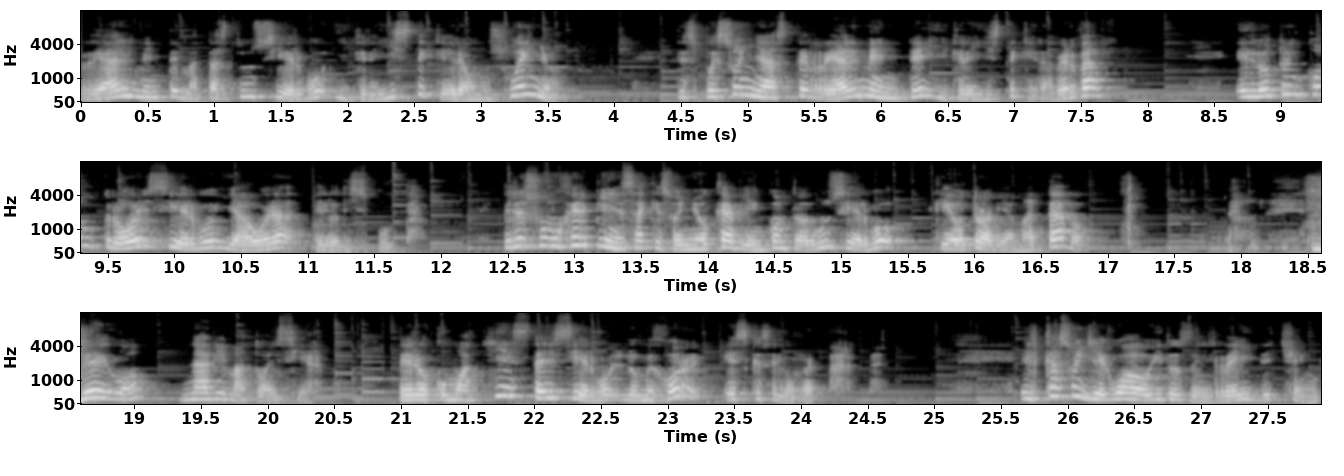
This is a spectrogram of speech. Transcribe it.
realmente mataste un ciervo y creíste que era un sueño. Después soñaste realmente y creíste que era verdad. El otro encontró el ciervo y ahora te lo disputa. Pero su mujer piensa que soñó que había encontrado un ciervo que otro había matado. Luego, nadie mató al ciervo. Pero como aquí está el ciervo, lo mejor es que se lo repartan. El caso llegó a oídos del rey de Cheng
